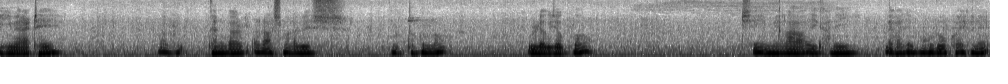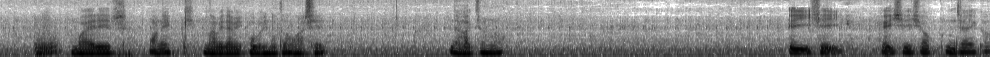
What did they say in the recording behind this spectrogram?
এই মেলাঠে এখানকার রাসমেলা বেশ গুরুত্বপূর্ণ, উল্লেখযোগ্য। সেই মেলা এখানেই দেখা যায়। বহু লোক হয় এখানে। বাইরের অনেক নামি দামি অভিনেতাও আসে দেখার জন্য। এই সেই এই সেই সব জায়গা।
